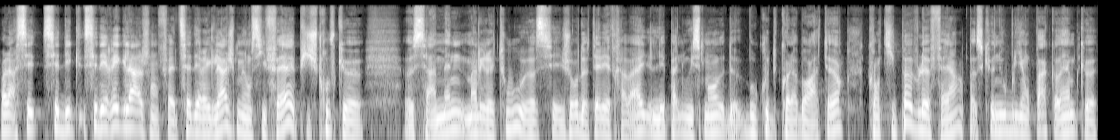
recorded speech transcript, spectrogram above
Voilà, c'est des, des, réglages en fait, c'est des réglages, mais on s'y fait. Et puis je trouve que euh, ça amène malgré tout euh, ces jours de télétravail, l'épanouissement de beaucoup de collaborateurs quand ils peuvent le faire, parce que n'oublions pas quand même qu'il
